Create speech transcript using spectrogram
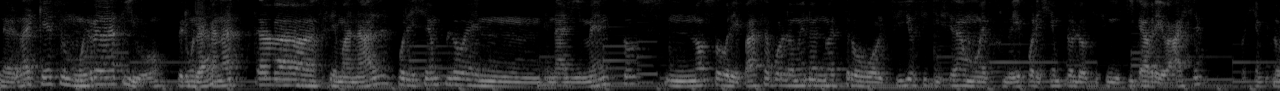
la verdad es que eso es muy relativo, pero una canasta semanal, por ejemplo, en, alimentos, no sobrepasa por lo menos en nuestro bolsillo si quisiéramos excluir, por ejemplo, lo que significa brebaje, por ejemplo,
